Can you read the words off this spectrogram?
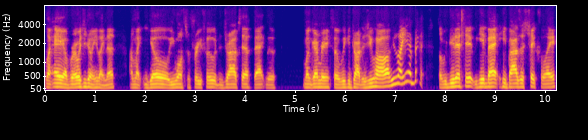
like, "Hey, bro, what you doing?" He's like, "Nothing." I'm like, "Yo, you want some free food to drive Seth back to Montgomery so we can drop this U-Haul?" He's like, "Yeah, bet." So we do that shit. We get back. He buys us Chick Fil A,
